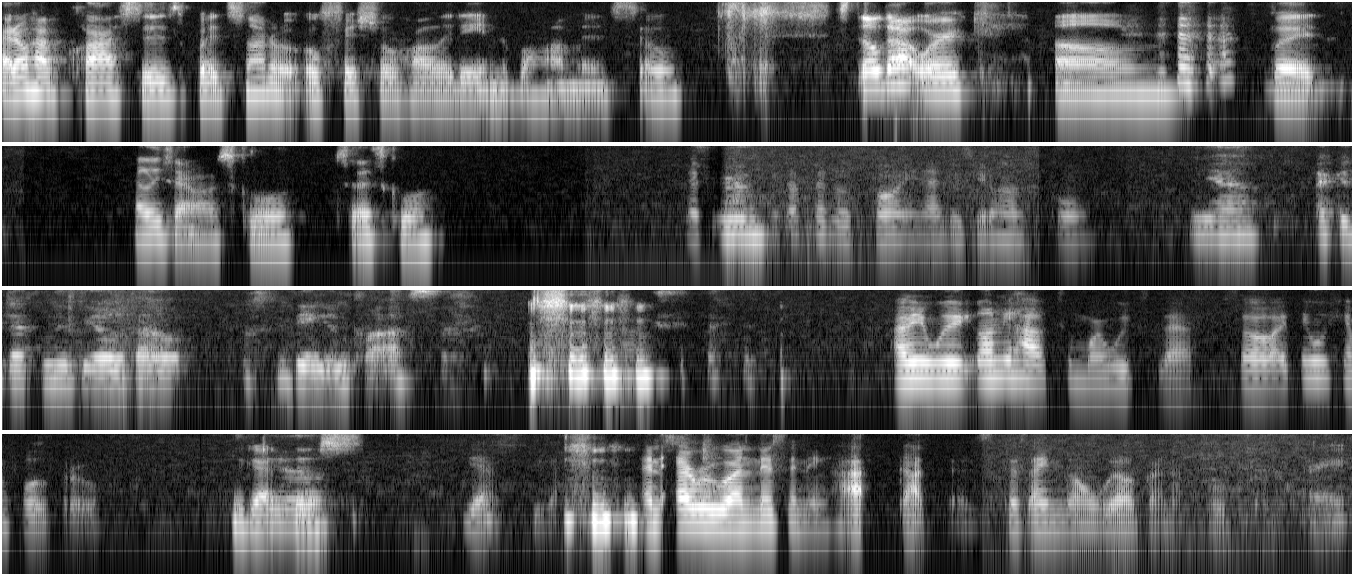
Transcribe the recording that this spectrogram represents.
I don't have classes, but it's not an official holiday in the Bahamas, so still got work. Um, but at least I don't have school, so that's cool. That's a good Going, at least you don't have school. Yeah, I could definitely deal without being in class. I mean, we only have two more weeks left, so I think we can pull through. We got yeah. this. Yes, got and everyone listening ha- got this because I know we're gonna pull through. Right.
